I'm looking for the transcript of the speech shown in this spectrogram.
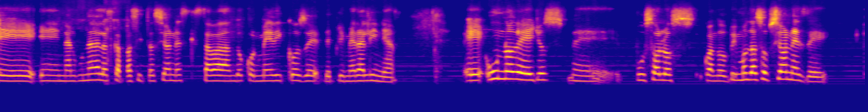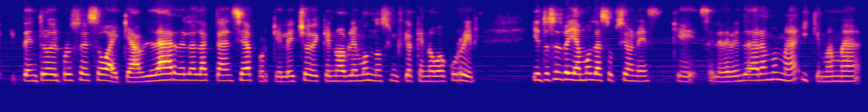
eh, en alguna de las capacitaciones que estaba dando con médicos de, primera línea, eh, uno de ellos me puso los, cuando vimos las opciones de dentro del proceso hay que hablar de la lactancia porque el hecho de que no hablemos no significa que no va a ocurrir. Y entonces veíamos las opciones que se le deben de dar a mamá y que mamá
